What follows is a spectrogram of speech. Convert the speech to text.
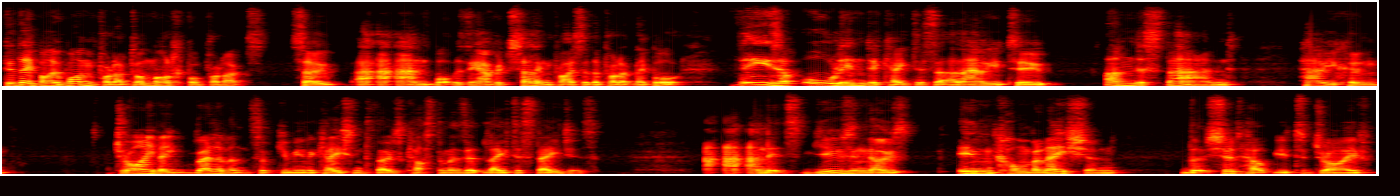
Did they buy one product or multiple products? So, and what was the average selling price of the product they bought? These are all indicators that allow you to understand how you can drive a relevance of communication to those customers at later stages. And it's using those in combination that should help you to drive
